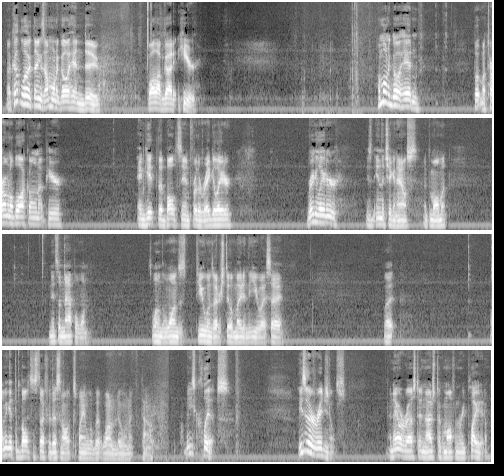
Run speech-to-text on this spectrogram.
A couple other things I'm going to go ahead and do while I've got it here. I'm going to go ahead and put my terminal block on up here and get the bolts in for the regulator. Regulator is in the chicken house at the moment. And it's a Napa one. It's one of the ones, few ones that are still made in the USA. But let me get the bolts and stuff for this and I'll explain a little bit what I'm doing at the time. These clips These are the originals. And they were rusted and I just took them off and replated them.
